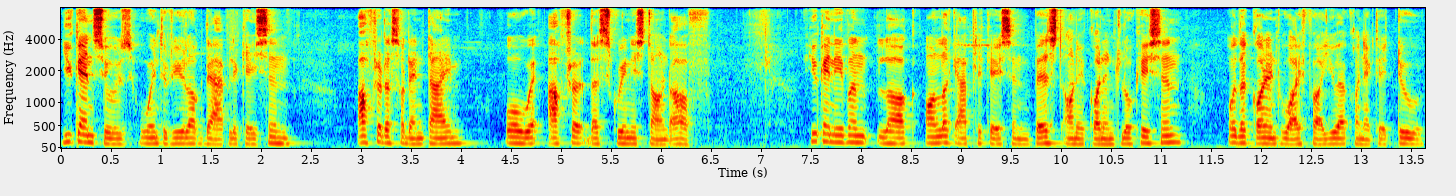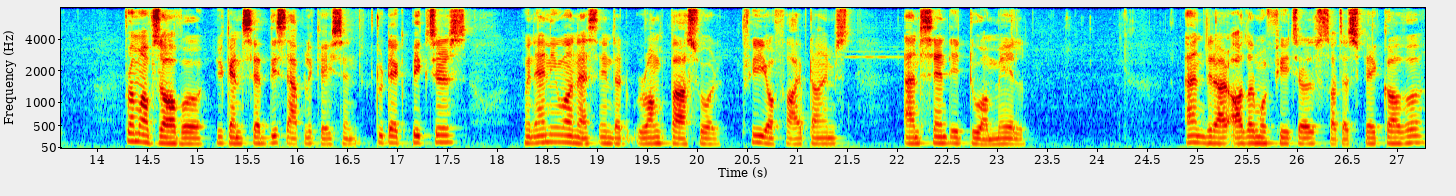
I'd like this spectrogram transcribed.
You can choose when to relock the application after a certain time or after the screen is turned off. You can even lock unlock application based on your current location or the current Wi-Fi you are connected to. From Observer, you can set this application to take pictures when anyone has entered wrong password 3 or 5 times and send it to a mail. And there are other more features such as fake cover.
